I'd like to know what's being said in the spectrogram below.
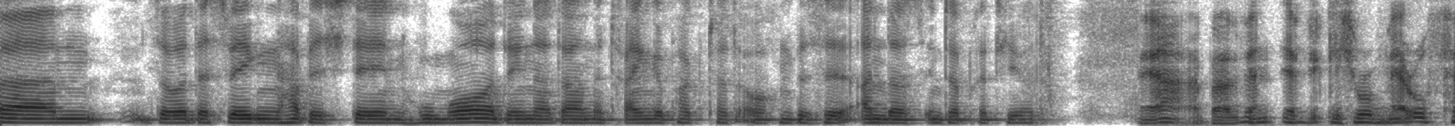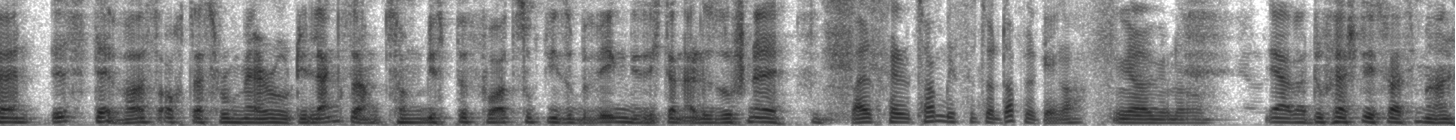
Ähm, so, deswegen habe ich den Humor, den er da mit reingepackt hat, auch ein bisschen anders interpretiert. Ja, aber wenn er wirklich Romero-Fan ist, der weiß auch, dass Romero die langsamen Zombies bevorzugt. Wieso bewegen die sich dann alle so schnell? Weil es keine Zombies sind, sondern Doppelgänger. Ja, genau. Ja, aber du verstehst, was ich meine.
